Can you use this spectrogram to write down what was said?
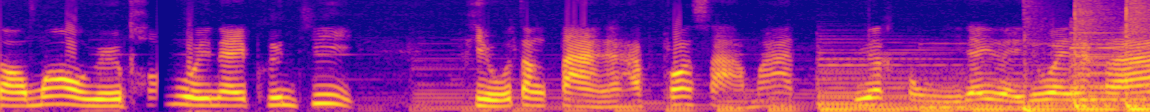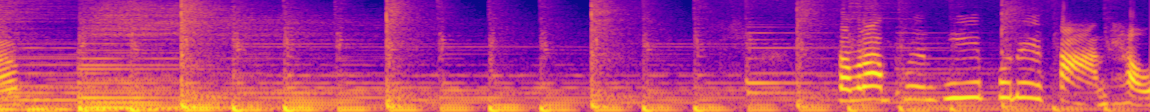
normal หรือพร้อมลุยในพื้นที่ผิวต่างๆนะครับ ก็สามารถเลือกตรงนี้ได้เลยด้วยนะครับสำหรับพื้นที่ผู้โดยสารแถว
